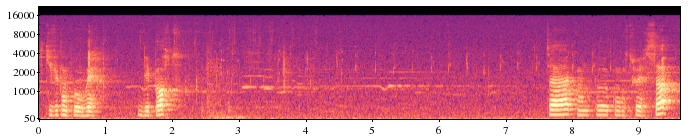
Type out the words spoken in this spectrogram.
ce qui fait qu'on peut ouvrir des portes. Tac, on peut construire ça.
